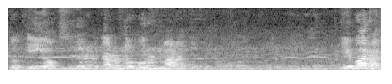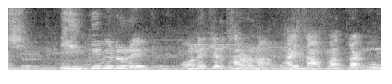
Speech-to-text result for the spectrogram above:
তো এই অক্সিজেনের কারণে বোরন মারা যেতে এবার আসি। ইনকিউবেটরে অনেকের ধারণা, ভাই, তাপমাত্রা কম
